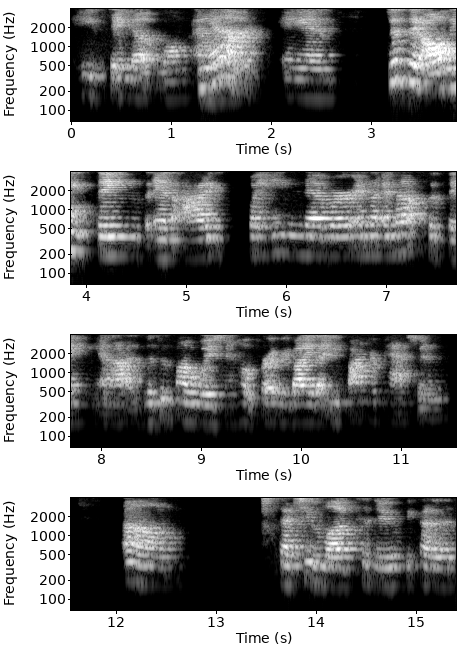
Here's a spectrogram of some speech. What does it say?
he stayed up long hours Yeah. and just did all these things, and I. But he never, and and that's the thing, and I, this is my wish and hope for everybody that you find your passion, um, that you love to do because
